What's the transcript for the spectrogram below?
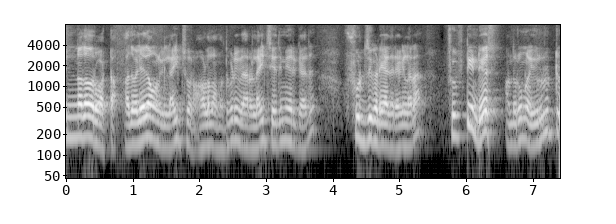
சின்னதாக ஒரு வட்டம். அது வழியாக தான் அவங்களுக்கு லைட்ஸ் வரும். அவ்வளோதான் மற்றபடி வேறு லைட்ஸ் எதுவுமே இருக்காது. ஃபுட்ஸு கிடையாது ரெகுலராக ஃபிஃப்டீன் டேஸ் அந்த ரூமில் இருட்டு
